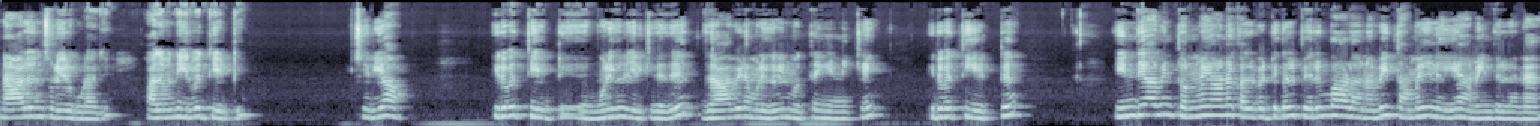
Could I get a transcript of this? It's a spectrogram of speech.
நாலுன்னு சொல்லிடக்கூடாது. அது வந்து இருபத்தி எட்டு. சரியா? இருபத்தி எட்டு மொழிகள் இருக்கிறது. திராவிட மொழிகளின் மொத்த எண்ணிக்கை இருபத்தி எட்டு. இந்தியாவின் தொன்மையான கல்வெட்டுகள் பெரும்பாலானவை தமிழிலேயே அமைந்துள்ளன.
